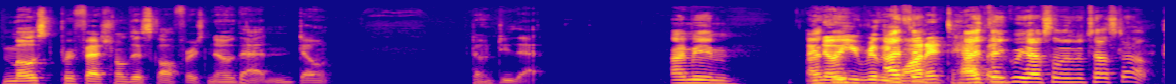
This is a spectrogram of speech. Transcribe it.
most professional disc golfers know that and don't don't do that. I mean, I know you really I want think- it to happen. I think we have something to test out.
